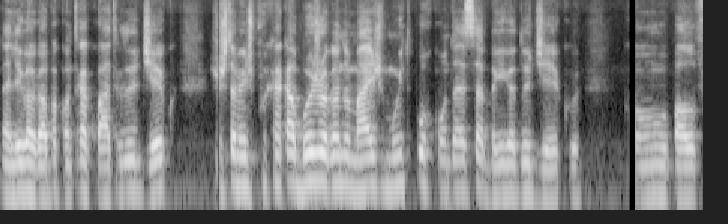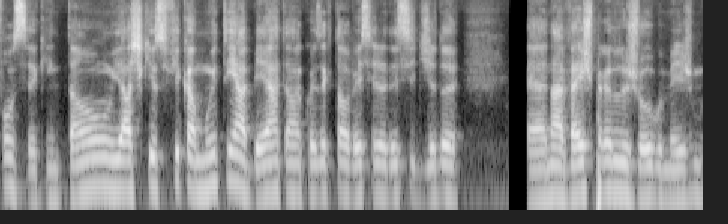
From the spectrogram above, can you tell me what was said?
na Liga Europa contra quatro do Diego, justamente porque acabou jogando mais muito por conta dessa briga do Diego com o Paulo Fonseca. Então, e acho que isso fica muito em aberto, é uma coisa que talvez seja decidida é, na véspera do jogo mesmo.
